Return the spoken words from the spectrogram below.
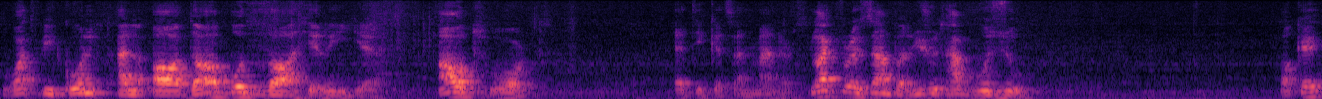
what we call al-adab al-zahiriyya, outward etiquettes and manners. Like for example, you should have wuzu. Okay?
